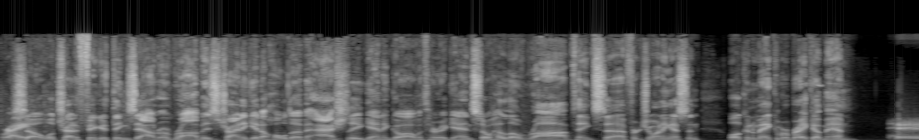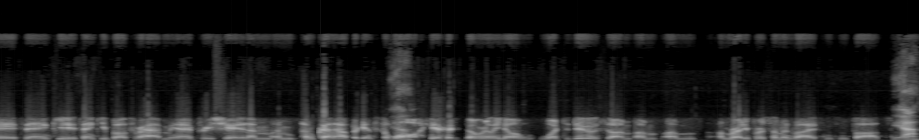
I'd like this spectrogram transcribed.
Right. So we'll try to figure things out. Or Rob is trying to get a hold of Ashley again and go out with her again. So hello, Rob. Thanks uh, for joining us and welcome to Make Makeup or Breakup, man. Hey, thank you, thank you both for having me. I appreciate it. I'm I'm I'm kind of up against the Yeah. wall here. Don't really know what to do, so I'm I'm I'm I'm ready for some advice and some thoughts. Yeah.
